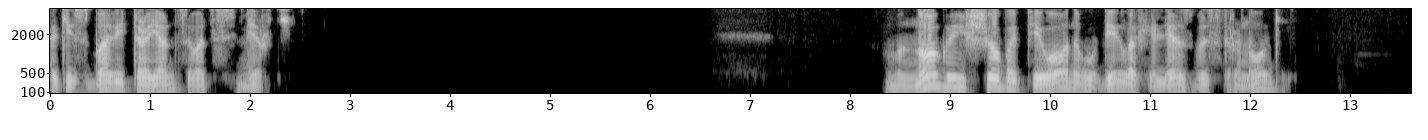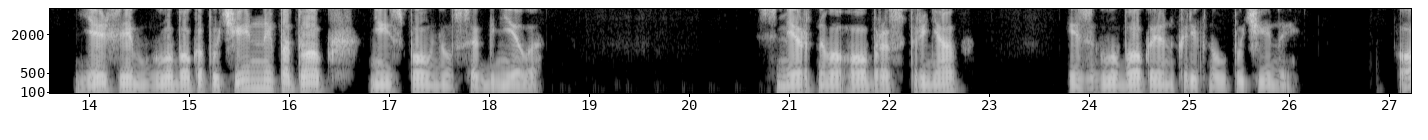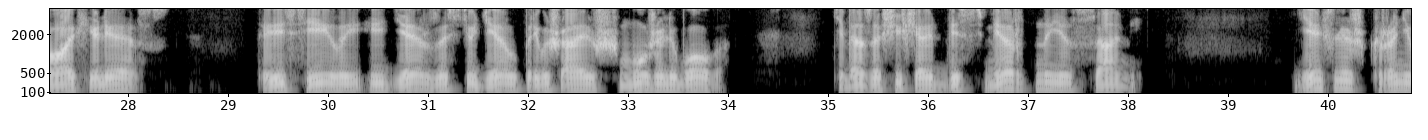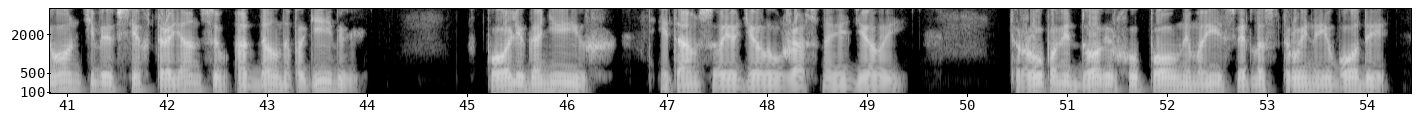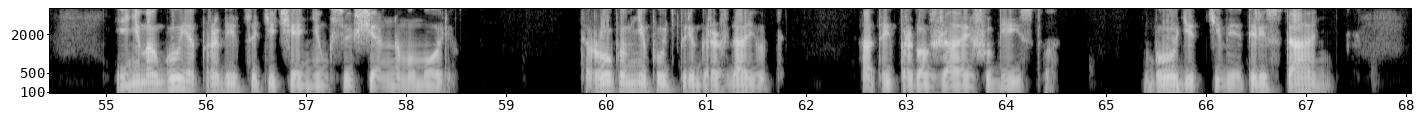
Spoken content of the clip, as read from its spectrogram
как избавить троянцев от смерти. Много еще бы пионов убил Ахиллес быстроногий, если б глубокопучинный поток не исполнился гнева. Смертного образ приняв, из глубокой он крикнул пучины. «О, Ахиллес, ты силой и дерзостью дел превышаешь мужа любого. Тебя защищают бессмертные сами. Если ж Кранион тебе всех троянцев отдал на погибель, в поле гони их, и там свое дело ужасное делай. Трупами доверху полны мои светлоструйные воды, и не могу я пробиться течением к священному морю. Трупы мне путь преграждают, а ты продолжаешь убийство. Будет тебе, перестань.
